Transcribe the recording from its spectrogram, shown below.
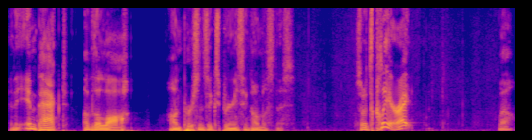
and the impact of the law on persons experiencing homelessness. So it's clear, right? Well,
